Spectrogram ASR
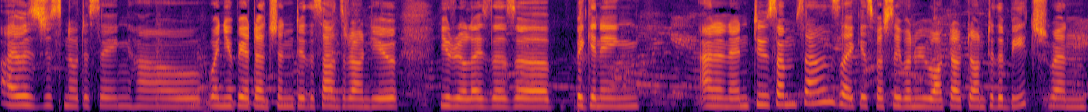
I was just noticing how when you pay attention to the sounds around you, you realize there's a beginning and an end to some sounds, like especially when we walked out onto the beach when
